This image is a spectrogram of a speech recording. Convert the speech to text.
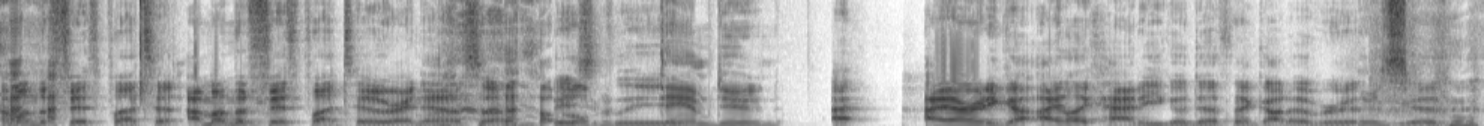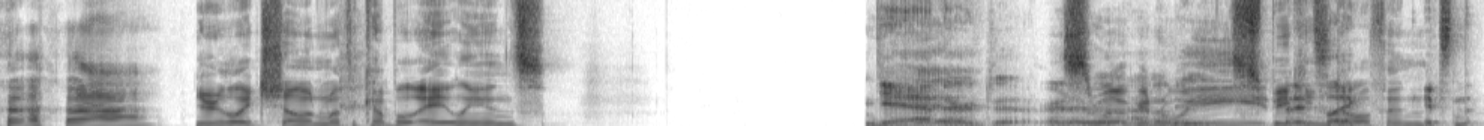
I'm on the fifth plateau. I'm on the fifth plateau right now, so I'm basically. oh, damn, dude. I, I already got. I like had ego death, and I got over it. It's good. You're like chilling with a couple aliens. Yeah, they're d- right Smoking I don't even- weed. But Speaking it's like dolphin. it's. n-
